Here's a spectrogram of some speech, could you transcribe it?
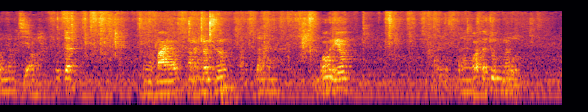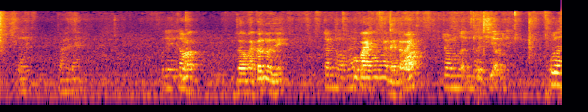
Còn 5 triệu Không được bài đâu đơn sớm Ba, Có gì không? Có tập trung mà. Đây vài đây. Có lên không? Không? Giờ mày cân rồi gì? cân Cô đấy. Bay không? Hay để đánh? cho mượn 10 triệu đi. Ui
